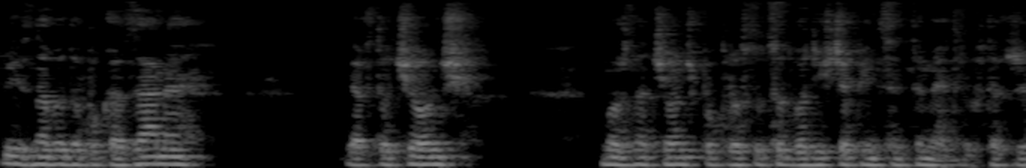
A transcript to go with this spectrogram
Tu jest nawet pokazane, jak to ciąć. Można ciąć po prostu co 25 cm, także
